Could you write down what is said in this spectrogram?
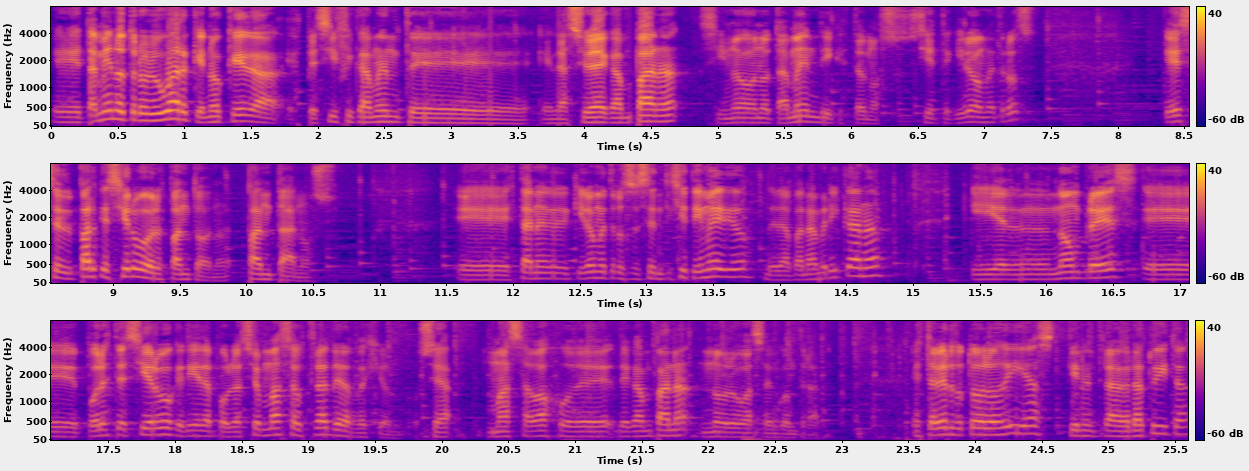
Eh, también otro lugar que no queda específicamente en la ciudad de Campana, sino en Otamendi, que está a unos 7 kilómetros, es el Parque Ciervo de los Pantanos. Eh, está en el kilómetro 67 y medio de la Panamericana y el nombre es eh, por este ciervo que tiene la población más austral de la región. O sea, más abajo de, Campana no lo vas a encontrar. Está abierto todos los días, tiene entrada gratuita,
